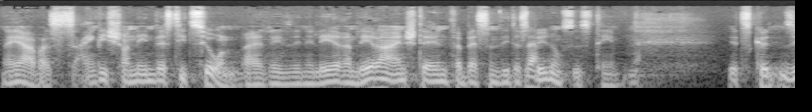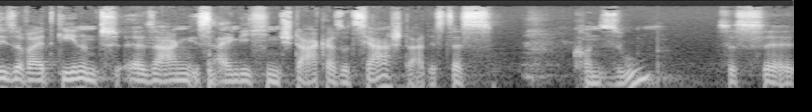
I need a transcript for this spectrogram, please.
Naja, aber es ist eigentlich schon eine Investition, weil wenn Sie eine Lehrerin und Lehrer einstellen, verbessern Sie das Klar. Bildungssystem. Jetzt könnten Sie so weit gehen und äh, sagen, ist eigentlich ein starker Sozialstaat, ist das Konsum? Ist das äh,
